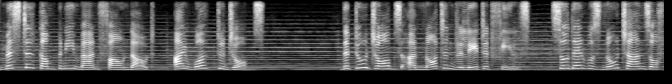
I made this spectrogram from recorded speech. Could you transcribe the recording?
Mr. Company Man found out I worked two jobs. The two jobs are not in related fields, so there was no chance of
